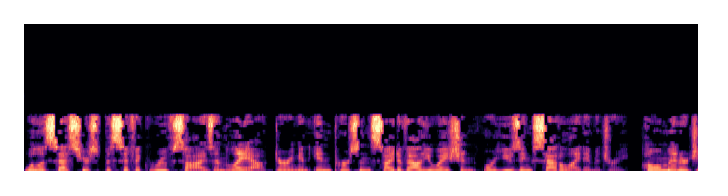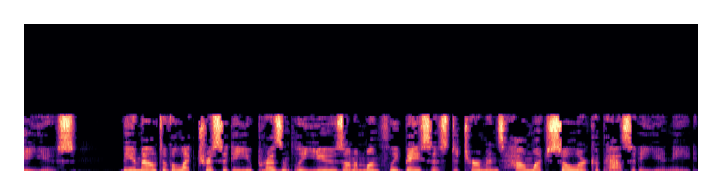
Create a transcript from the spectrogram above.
will assess your specific roof size and layout during an in-person site evaluation or using satellite imagery. Home energy use. The amount of electricity you presently use on a monthly basis determines how much solar capacity you need.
